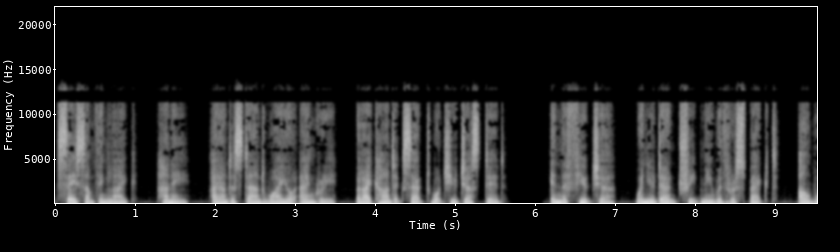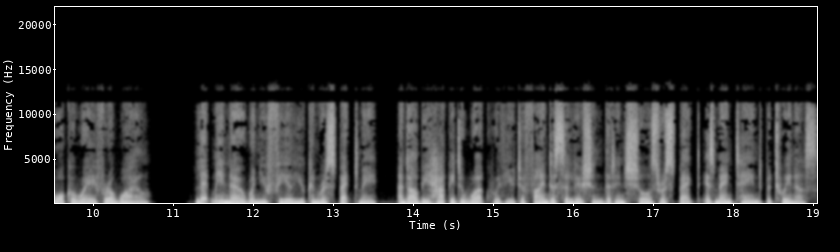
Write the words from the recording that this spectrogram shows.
say something like, Honey, I understand why you're angry, but I can't accept what you just did. In the future, when you don't treat me with respect, I'll walk away for a while. Let me know when you feel you can respect me, and I'll be happy to work with you to find a solution that ensures respect is maintained between us.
